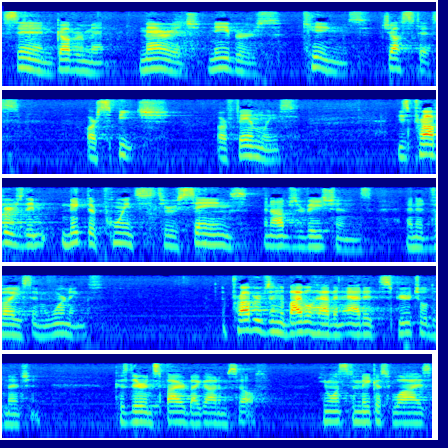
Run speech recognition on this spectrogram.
sin, government, marriage, neighbors, kings, justice, our speech, our families. These proverbs they make their points through sayings and observations and advice and warnings. The Proverbs in the Bible have an added spiritual dimension because they're inspired by God Himself. He wants to make us wise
